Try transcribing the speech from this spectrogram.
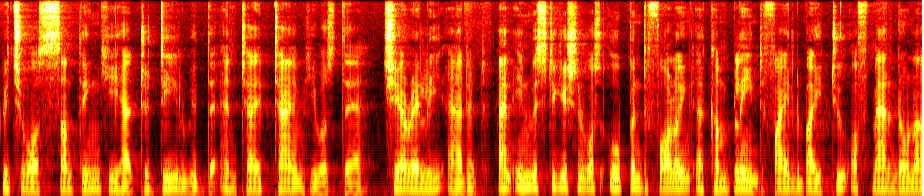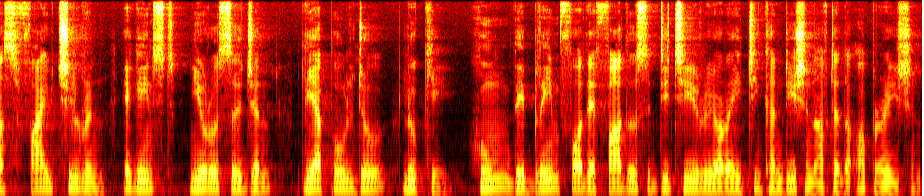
which was something he had to deal with the entire time he was there. Chiarelli added. An investigation was opened following a complaint filed by two of Maradona's five children against neurosurgeon Leopoldo Luque whom they blame for their father's deteriorating condition after the operation.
